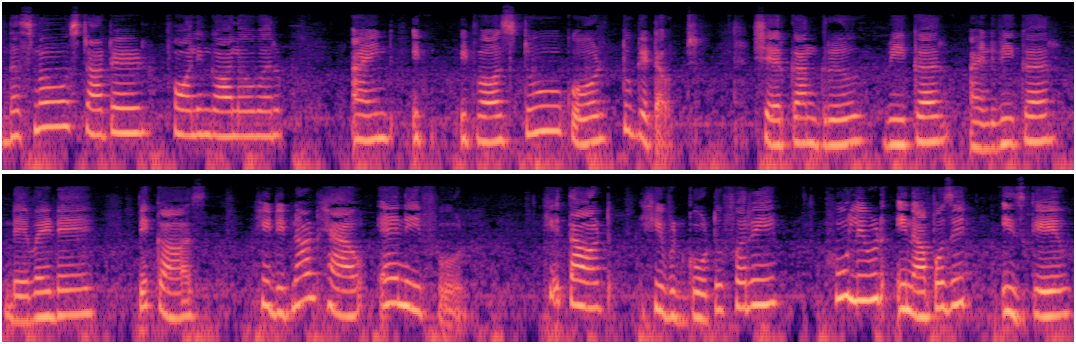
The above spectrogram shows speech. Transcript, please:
The snow started falling all over and it, it was too cold to get out. Sher Khan grew weaker and weaker day by day because he did not have any food. He thought he would go to Furry, who lived in opposite his cave,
